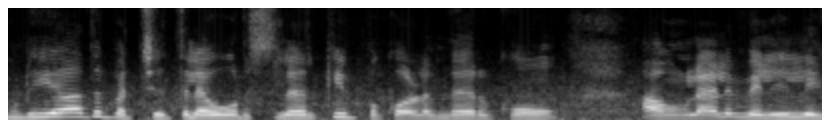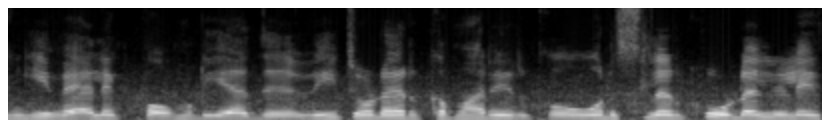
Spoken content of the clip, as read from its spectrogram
முடியாத பட்சத்தில் ஒரு சிலருக்கு இப்போ குழந்த இருக்கும் அவங்களால வெளியில் எங்கேயும் வேலைக்கு போக முடியாது. வீட்டோட இருக்க மாதிரி இருக்கும். ஒரு சிலருக்கு உடல்நிலை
